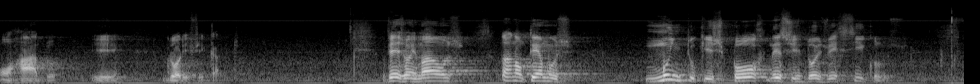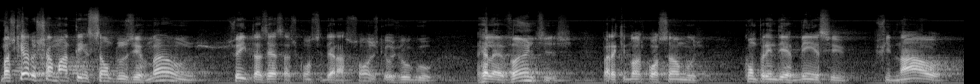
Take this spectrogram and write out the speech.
honrado e glorificado. Vejam, irmãos, nós não temos muito que expor nesses dois versículos, mas quero chamar a atenção dos irmãos feitas essas considerações que eu julgo relevantes para que nós possamos compreender bem esse final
